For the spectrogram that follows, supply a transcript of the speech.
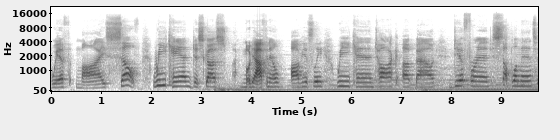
with myself. We can discuss modafinil, obviously. We can talk about different supplements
